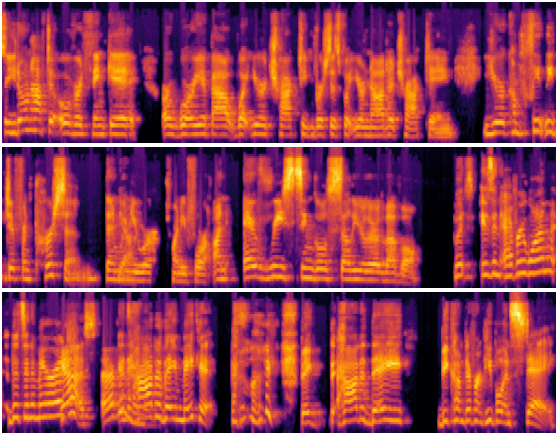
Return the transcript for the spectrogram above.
So you don't have to overthink it or worry about what you're attracting versus what you're not attracting. You're a completely different person than when Yeah. you were 24 on every single cellular level. But isn't everyone that's in a marriage? Yes. And everyone how is. do they make it? They how did they become different people and stay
